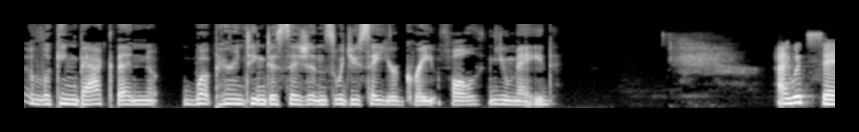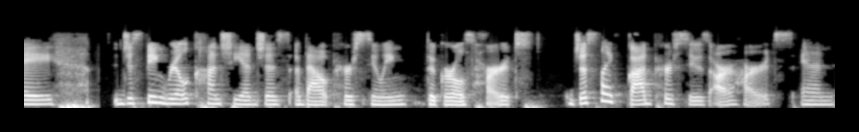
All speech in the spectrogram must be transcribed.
Looking back, then, what parenting decisions would you say you're grateful you made? I would say just being real conscientious about pursuing the girl's heart, just like God pursues our hearts. And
